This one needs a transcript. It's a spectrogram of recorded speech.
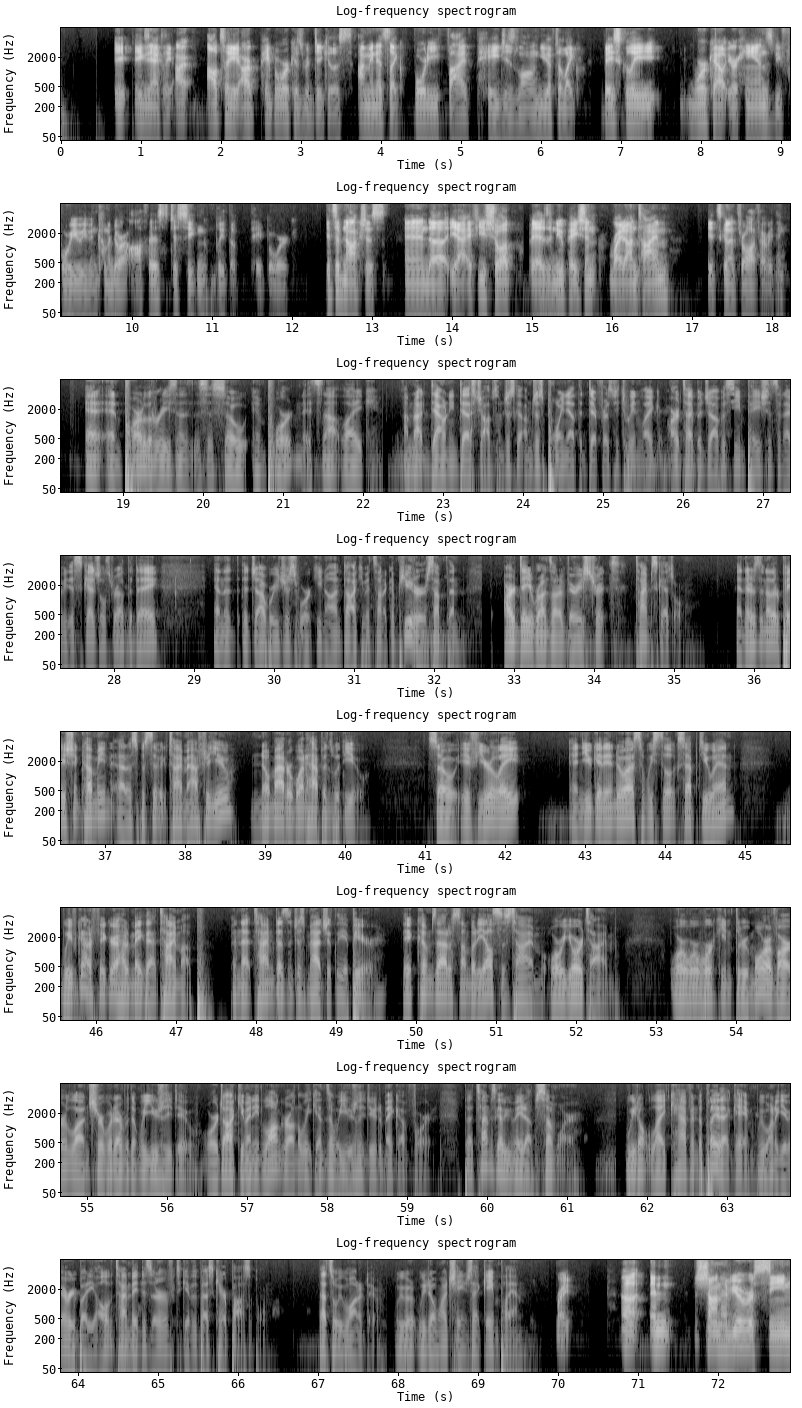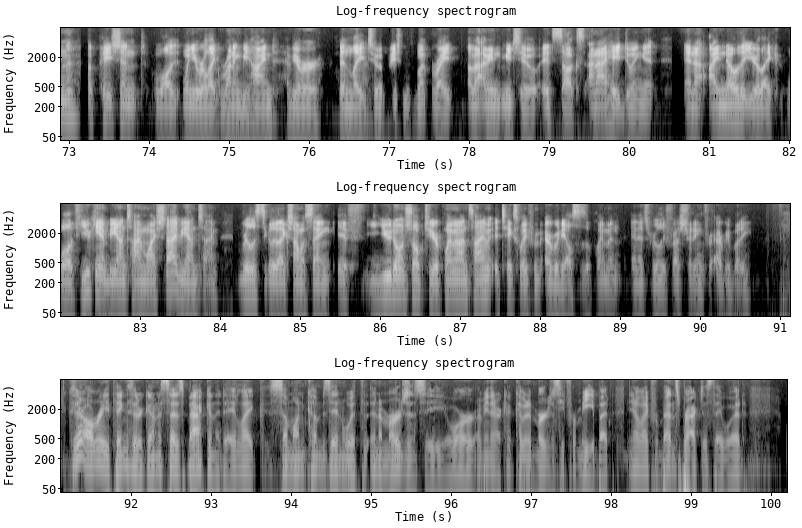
I- exactly. Our, I'll tell you, our paperwork is ridiculous. I mean, it's like 45 pages long. You have to like basically work out your hands before you even come into our office just so you can complete the paperwork. It's obnoxious. And uh, yeah, if you show up as a new patient right on time, it's going to throw off everything. And and part of the reason this is so important, it's not like I'm not downing desk jobs. I'm just I'm just pointing out the difference between like our type of job of seeing patients and having to schedule throughout the day, and the, the job where you're just working on documents on a computer or something. Our day runs on a very strict time schedule, and there's another patient coming at a specific time after you, no matter what happens with you. So if you're late and you get into us and we still accept you in, we've got to figure out how to make that time up. And that time doesn't just magically appear. It comes out of somebody else's time or your time. Or we're working through more of our lunch or whatever than we usually do, or documenting longer on the weekends than we usually do to make up for it. But that time's got to be made up somewhere. We don't like having to play that game. We want to give everybody all the time they deserve to give the best care possible. That's what we want to do. We, we don't want to change that game plan. Right. Uh, and Sean, have you ever seen a patient while when you were like running behind? Have you ever been late to a patient went right? I mean, me too. It sucks, and I hate doing it. And I, I know that you're like, well, if you can't be on time, why should I be on time? Realistically, like Sean was saying, if you don't show up to your appointment on time, it takes away from everybody else's appointment, and it's really frustrating for everybody. Because there are already things that are going to set us back in the day. Like someone comes in with an emergency, or I mean, they're going to come in emergency for me, but you know, like for Ben's practice, they would.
